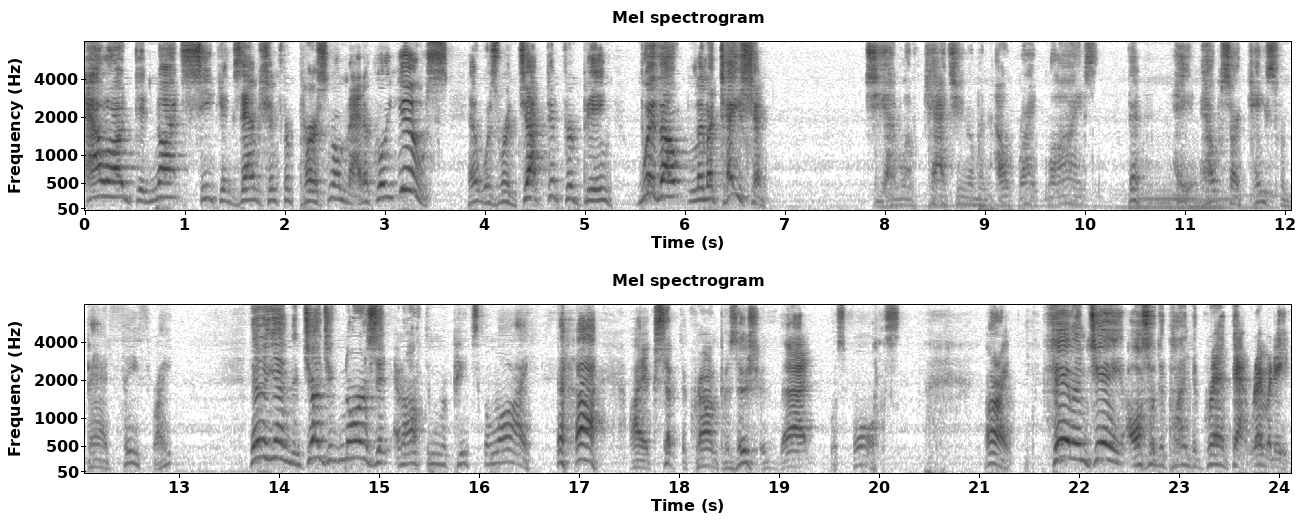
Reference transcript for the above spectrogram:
Allard did not seek exemption for personal medical use. It was rejected for being without limitation. Gee, I love catching them in outright lies. Then, hey, it helps our case for bad faith, right? Then again, the judge ignores it and often repeats the lie. I accept the Crown position. That was false. All right. Phelan J also declined to grant that remedy,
